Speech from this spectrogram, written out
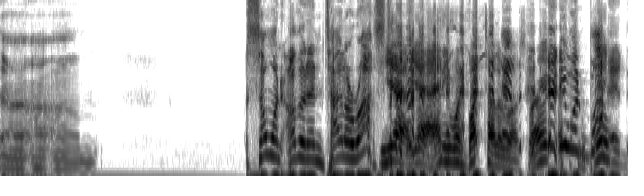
uh, uh, um, someone other than Tyler Rust. yeah, yeah, anyone but Tyler Rust, right? Anyone but. think.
